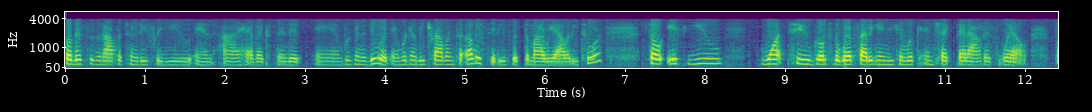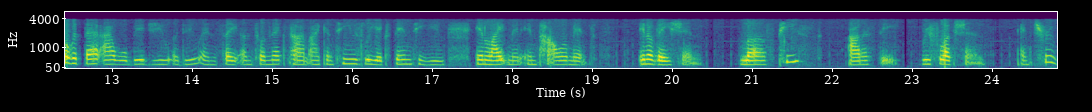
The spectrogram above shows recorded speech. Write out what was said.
So this is an opportunity for you, and I have extended, and we're going to do it. And we're going to be traveling to other cities with the My Reality Tour. So if you want to go to the website again, you can look and check that out as well. So with that, I will bid you adieu and say until next time, I continuously extend to you enlightenment, empowerment, innovation, love, peace, honesty, reflection, and truth.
